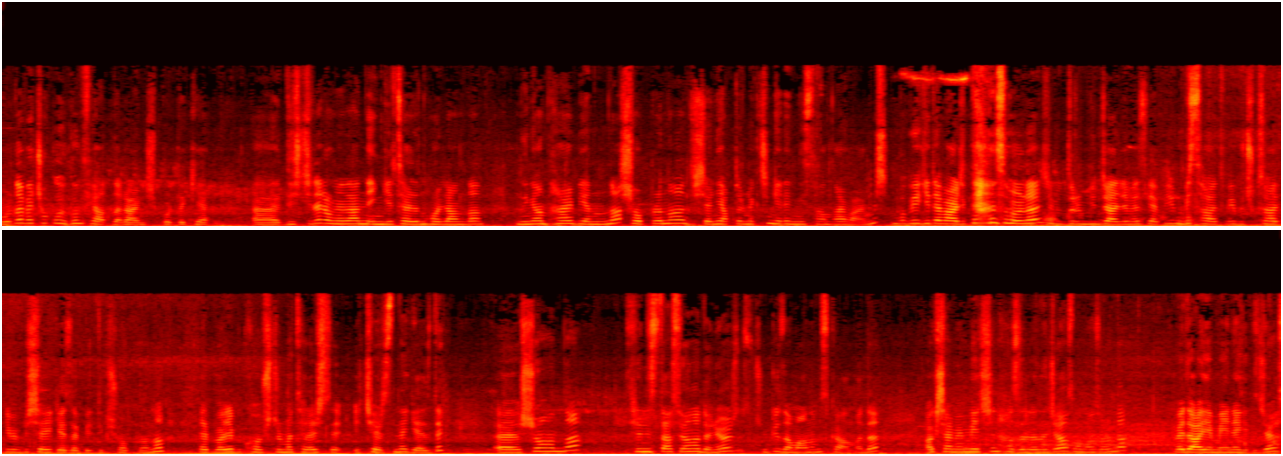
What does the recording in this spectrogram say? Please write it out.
burada ve çok uygun fiyatlaraymış buradaki e, dişçiler. O nedenle İngiltere'den, Hollanda'dan dünyanın her bir yanından Şopron'a dişlerini yaptırmak için gelen insanlar varmış. Bu bilgiyi de verdikten sonra şimdi durum güncellemesi yapayım. Bir saat, bir buçuk saat gibi bir şey gezebildik Şopron'u. Hep böyle bir koşturma telaş içerisinde gezdik. E, şu anda tren istasyonuna dönüyoruz çünkü zamanımız kalmadı. Akşam yemeği için hazırlanacağız. Ondan sonra da veda yemeğine gideceğiz.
